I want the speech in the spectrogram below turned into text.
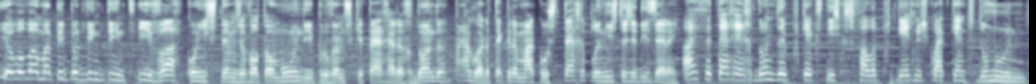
e eu vou levar uma pipa de vinho tinto. E vá, com isto demos a volta ao mundo e provamos que a Terra era redonda. Para agora, até gramar com os terraplanistas a dizerem: Ai, se a Terra é redonda, porque é que se diz que se fala português nos quatro cantos do mundo?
